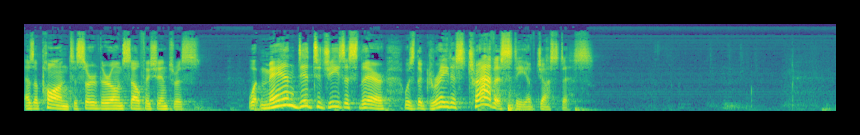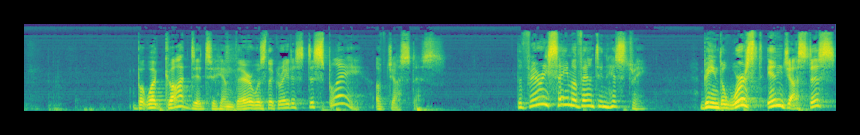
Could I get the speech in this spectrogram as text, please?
as a pawn to serve their own selfish interests. What man did to Jesus there was the greatest travesty of justice. But what God did to him there was the greatest display of justice. The very same event in history, being the worst injustice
